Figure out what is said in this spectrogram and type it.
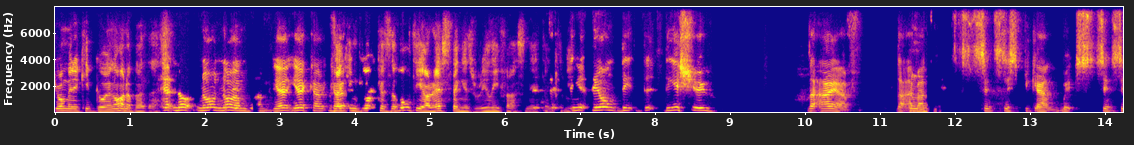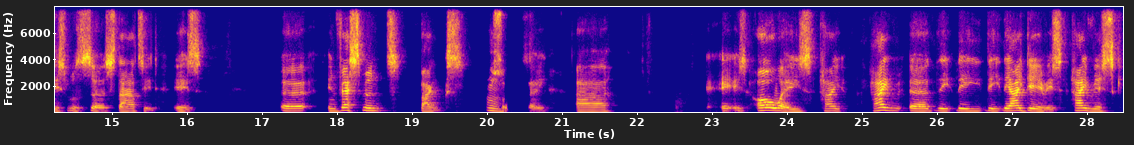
you want me to keep going on about this? Yeah, no, no, no. I'm, I'm yeah, yeah. Can, can I can go because the whole DRS thing is really fascinating the, to me. The, the, the, the, the issue that I have that I've mm. had since this began, which since this was uh, started, is uh, investment banks, mm. so to say, uh, it is always high. High. Uh, the the the the idea is high risk,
